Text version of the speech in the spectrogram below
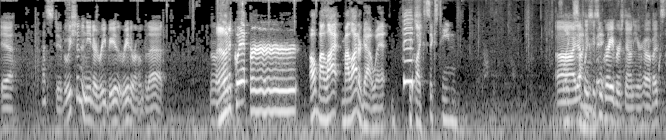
Yeah, that's stupid. We shouldn't need a rebreather breather on for that. No, Unequipper. Oh, my light, my lighter got wet. Bitch. Took like 16. Uh, I definitely see some gravers down here, Hov. It's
